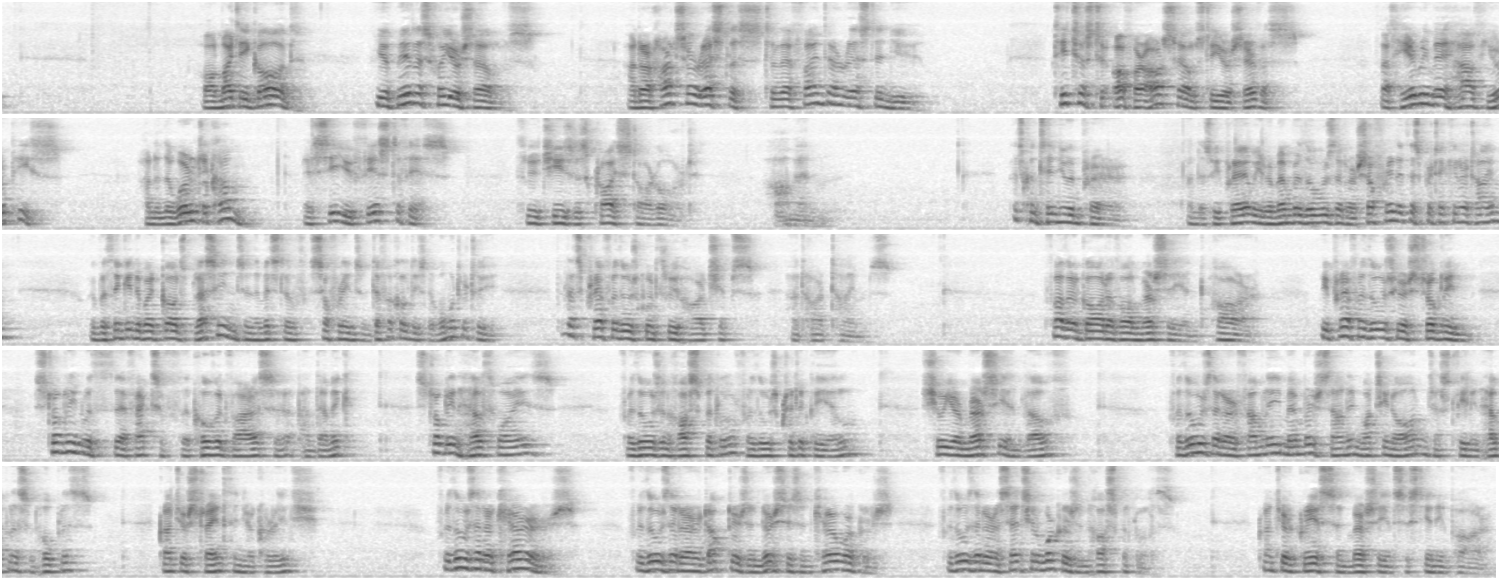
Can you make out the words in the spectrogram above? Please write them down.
Almighty God, you have made us for yourselves, and our hearts are restless till they find their rest in you. Teach us to offer ourselves to your service, that here we may have your peace, and in the world to come may see you face to face, through Jesus Christ our Lord. Amen. Let's continue in prayer. And as we pray, we remember those that are suffering at this particular time. We'll be thinking about God's blessings in the midst of sufferings and difficulties in a moment or two. But let's pray for those going through hardships and hard times. Father God of all mercy and power, we pray for those who are struggling, struggling with the effects of the COVID virus uh, pandemic, struggling health-wise, for those in hospital, for those critically ill. Show your mercy and love. For those that are family members standing watching on, just feeling helpless and hopeless, grant your strength and your courage. For those that are carers, for those that are doctors and nurses and care workers, for those that are essential workers in hospitals. Grant your grace and mercy and sustaining power.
